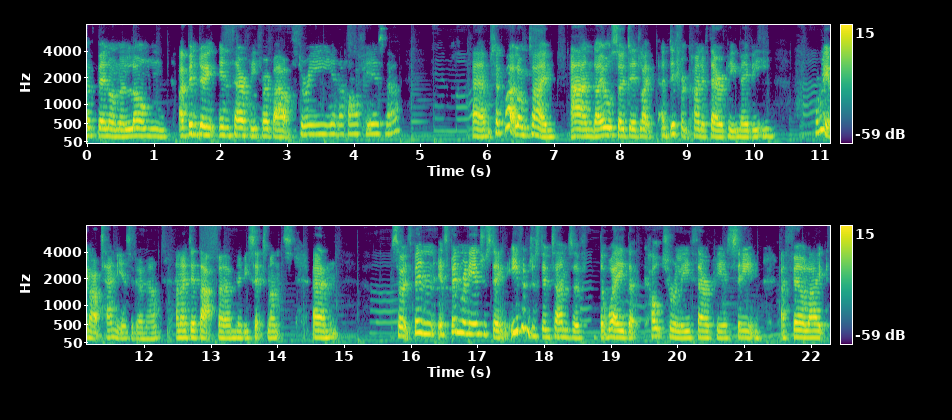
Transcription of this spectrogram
have been on a long i've been doing in therapy for about three and a half years now um, so quite a long time. And i also did like a different kind of therapy maybe probably about 10 years ago now. And i did that for maybe six months. Um, so it's been it's been really interesting. Even just in terms of the way that culturally therapy is seen i feel like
